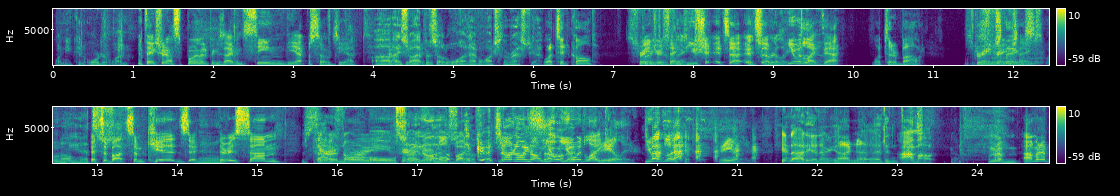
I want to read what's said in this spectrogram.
when you can order one. And thanks for not spoiling it because I haven't seen the episodes yet. Uh, I saw Haven't episode one. I haven't watched the rest yet. What's it called? Stranger, Stranger Things. You should. It's a. It's, It's a. really you would good, like yeah. that. What's it about? Strange, Strange things. things. Oh, Yeah, It's about some kids. uh, There is some paranormal, paranormal, but stuff. no, no, no. You, you would like it. You would like it. See you later. You're not in, are you? No, I'm not. I didn't. I'm so. out. I'm gonna. I'm gonna.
